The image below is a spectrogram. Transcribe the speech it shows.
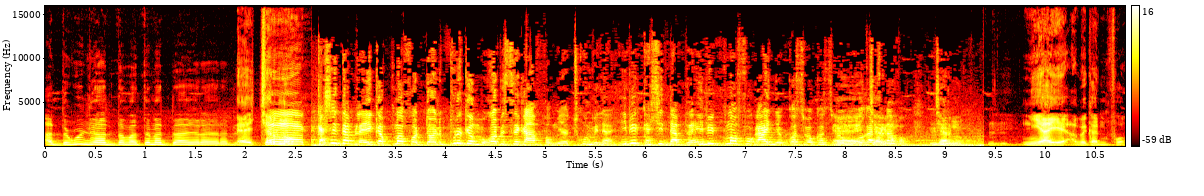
a dugu jɛra damatɛmɛ dan yɛrɛ yɛrɛ de. ɛɛ cɛrɛ ma. ɛɛ kasi dabila i ka kuma fɔ dɔɔni pour que mɔgɔ bɛ se k'a faamuya cogo min na i bɛ kasi dabila i bɛ kuma fɔ k'a ɲɛ kosɛbɛ kosɛbɛ mɔgɔ ka se k'a faamu. cɛrɛ nɔ n'i y'a ye a bɛ ka nin fɔ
